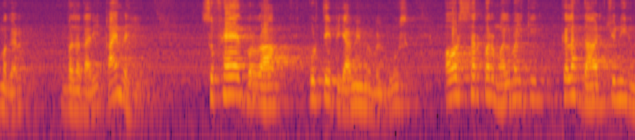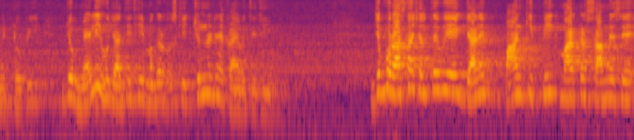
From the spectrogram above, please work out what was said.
مگر وزاداری قائم رہی۔ سفید براق، کرتے پجامے میں ملبوس اور سر پر ململ کی کلف دار چنی ہوئی ٹوپی جو میلی ہو جاتی تھی مگر اس کی چننے قائم ہوتی تھیں۔ جب وہ راستہ چلتے ہوئے ایک جانب پان کی پیک مار کر سامنے سے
